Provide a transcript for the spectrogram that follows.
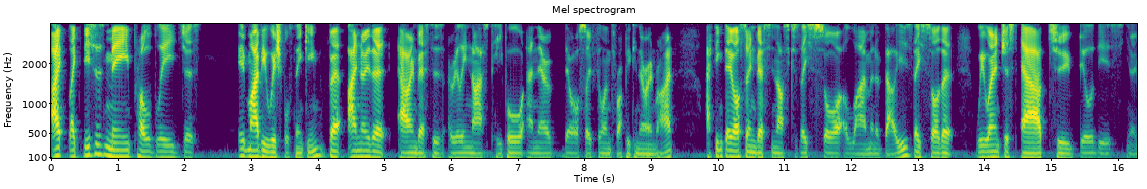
I like this is me probably just it might be wishful thinking, but I know that our investors are really nice people and they're they're also philanthropic in their own right. I think they also invested in us because they saw alignment of values. They saw that we weren't just out to build this, you know,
